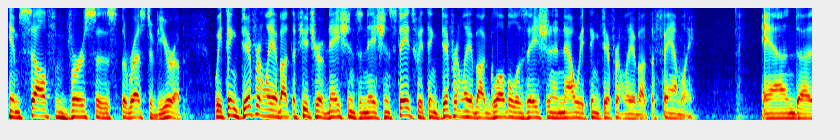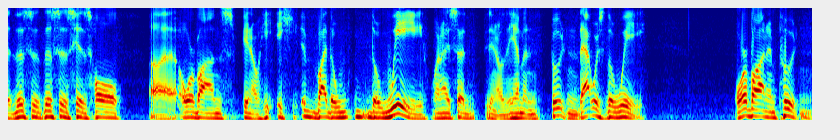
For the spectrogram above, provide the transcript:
himself versus the rest of Europe. We think differently about the future of nations and nation states. We think differently about globalization, and now we think differently about the family. And uh, this is this is his whole uh, Orban's. You know, he, he, by the the we when I said you know the him and Putin, that was the we. Orban and Putin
